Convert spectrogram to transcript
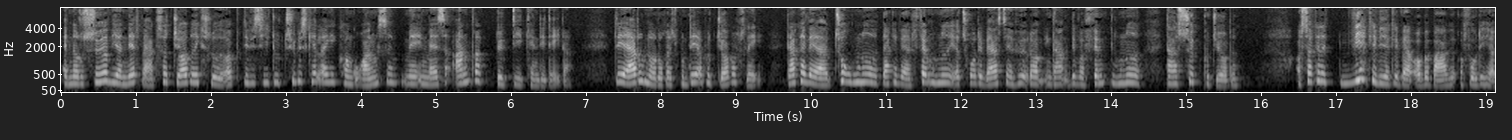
at når du søger via netværk, så er jobbet ikke slået op. Det vil sige, at du er typisk heller ikke i konkurrence med en masse andre dygtige kandidater. Det er du, når du responderer på et jobopslag. Der kan være 200, der kan være 500. Jeg tror, det værste, jeg har hørt om engang, det var 1500, der har søgt på jobbet. Og så kan det virkelig, virkelig være op ad bakke at få det her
